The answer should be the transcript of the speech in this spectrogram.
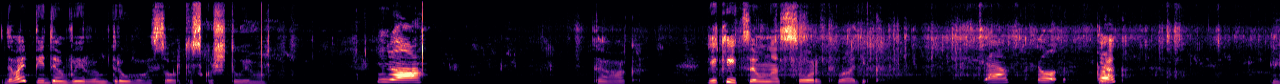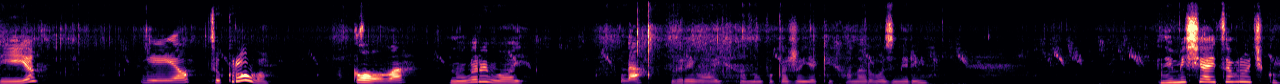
Давай підемо вирвемо другого сорту, скуштуємо. Да. Так. Який це у нас сорт, Владік? Так. То. Як? Лія? Є. Цукрова? Кова. Ну, виривай. Да. Виривай. А ну покажи, яких вона розмірів. Не вміщається в ручку.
